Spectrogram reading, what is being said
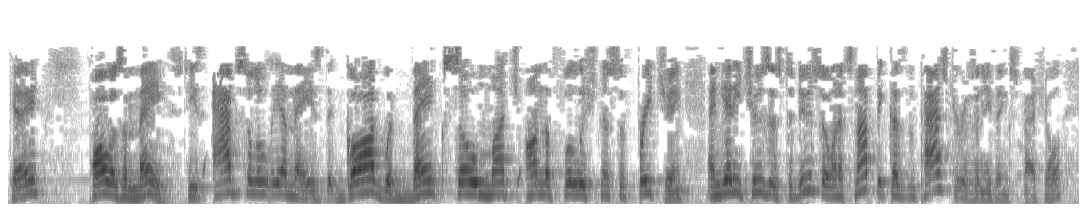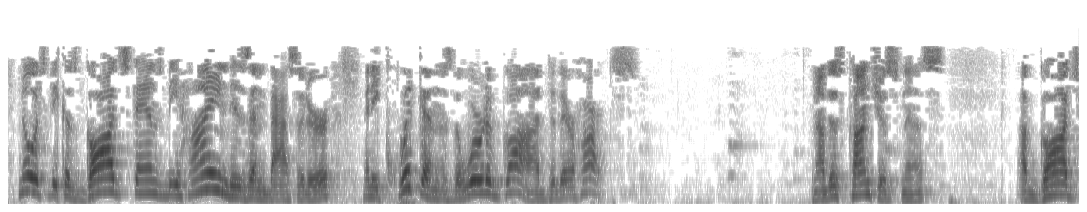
Okay? Paul is amazed. He's absolutely amazed that God would bank so much on the foolishness of preaching, and yet he chooses to do so. And it's not because the pastor is anything special. No, it's because God stands behind his ambassador, and he quickens the word of God to their hearts. Now, this consciousness of God's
